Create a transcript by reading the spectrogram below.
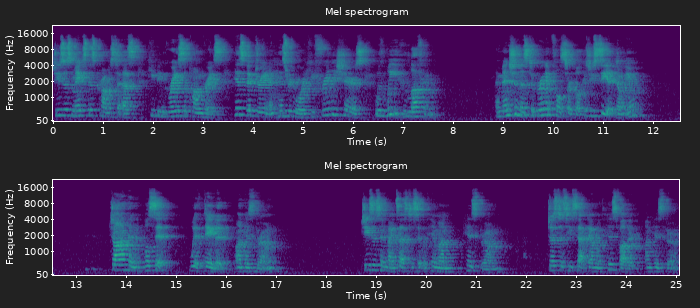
Jesus makes this promise to us, heaping grace upon grace his victory and his reward he freely shares with we who love him. I mention this to bring it full circle because you see it, don't you? Jonathan will sit with David on his throne. Jesus invites us to sit with him on his throne, just as he sat down with his father on his throne,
